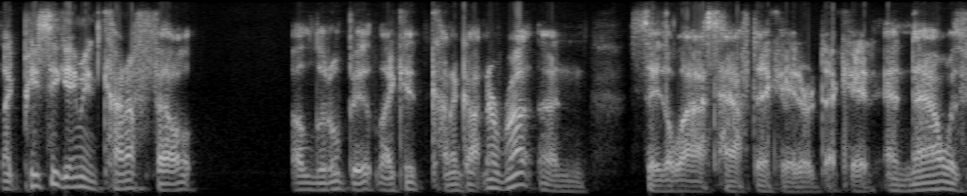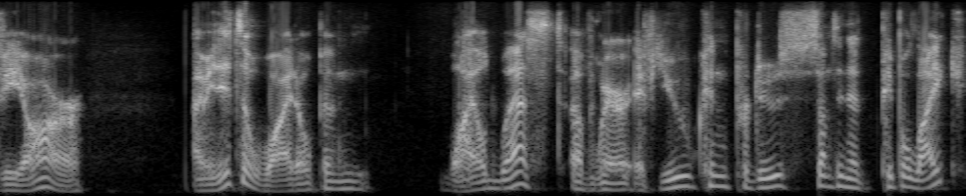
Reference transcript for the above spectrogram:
like pc gaming kind of felt a little bit like it kind of got in a rut in say the last half decade or decade and now with vr i mean it's a wide open wild west of where if you can produce something that people like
